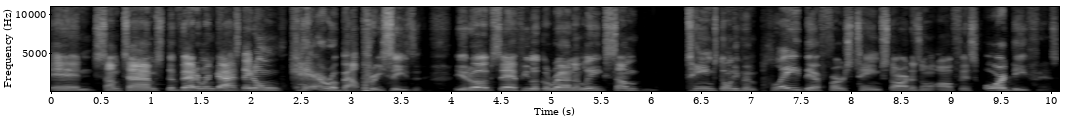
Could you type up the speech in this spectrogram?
And sometimes the veteran guys, they don't care about preseason. You know what I'm saying? If you look around the league, some teams don't even play their first team starters on offense or defense.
